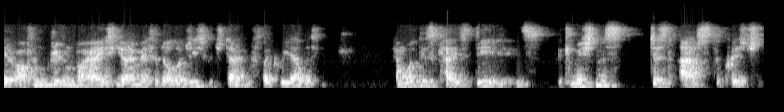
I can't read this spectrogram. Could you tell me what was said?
They're often driven by ATO methodologies which don't reflect reality. And what this case did is the commissioners just asked the question.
